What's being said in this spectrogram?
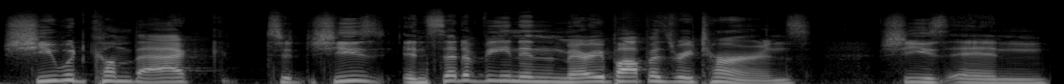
she would come back to she's instead of being in Mary Poppins Returns she's in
